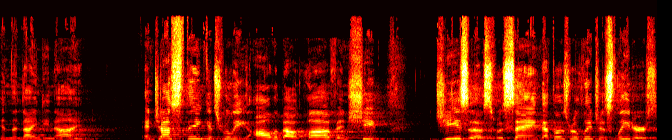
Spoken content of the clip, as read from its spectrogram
in the 99. And just think it's really all about love and sheep. Jesus was saying that those religious leaders,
